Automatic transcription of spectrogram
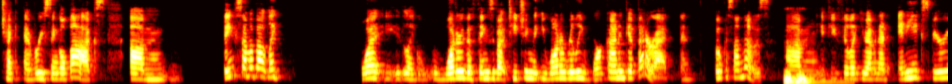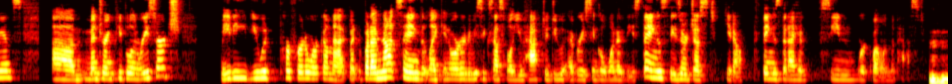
check every single box. Um, think some about like what like what are the things about teaching that you want to really work on and get better at, and focus on those. Mm-hmm. Um, if you feel like you haven't had any experience um, mentoring people in research, maybe you would prefer to work on that. But but I'm not saying that like in order to be successful, you have to do every single one of these things. These are just you know things that I have seen work well in the past. Mm-hmm.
